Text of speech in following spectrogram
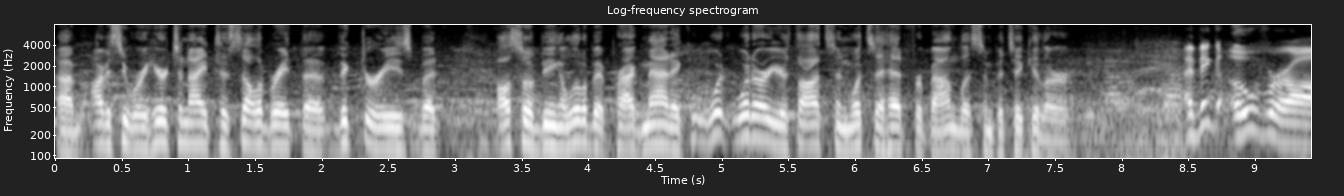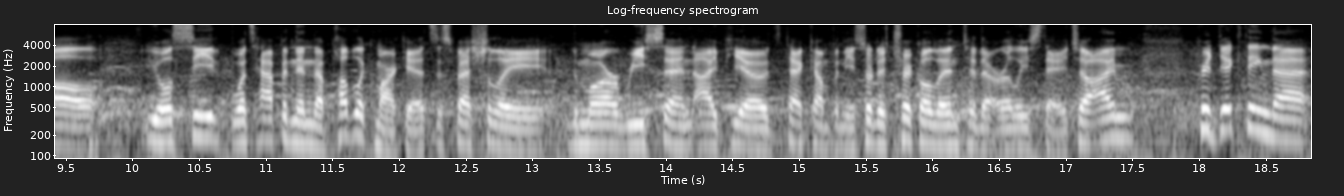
Um, obviously, we're here tonight to celebrate the victories, but also being a little bit pragmatic. What, what are your thoughts and what's ahead for Boundless in particular? I think overall, you'll see what's happened in the public markets, especially the more recent IPO tech companies, sort of trickle into the early stage. So I'm predicting that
